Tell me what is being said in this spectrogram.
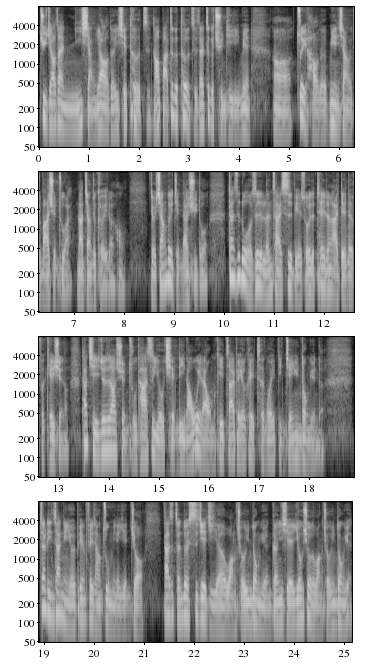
聚焦在你想要的一些特质，然后把这个特质在这个群体里面，呃，最好的面向就把它选出来，那这样就可以了哦，就相对简单许多。但是如果是人才识别，所谓的 talent identification 啊，它其实就是要选出他是有潜力，然后未来我们可以栽培，又可以成为顶尖运动员的。在零三年有一篇非常著名的研究。他是针对世界级的网球运动员跟一些优秀的网球运动员，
